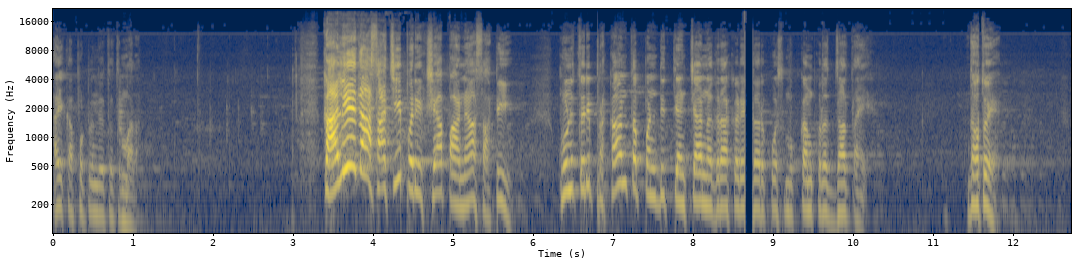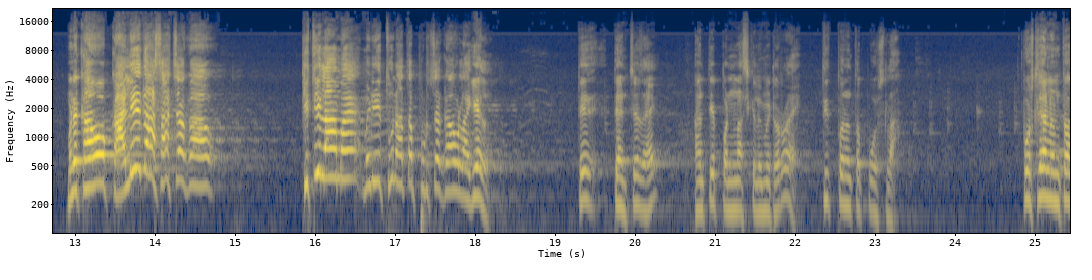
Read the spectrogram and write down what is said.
ऐका पटवून देतो तुम्हाला. कालिदासाची परीक्षा पाहण्यासाठी कोणीतरी प्रकांत पंडित त्यांच्या नगराकडे दरकोस मुक्काम करत जात आहे. जातोय. म्हणजे का हो कालिदासाचं गाव किती लांब आहे? म्हणजे इथून आता पुढचं गाव लागेल. ते त्यांचंच आहे आणि ते पन्नास किलोमीटरवर आहे. तिथपर्यंत पोचला पोचल्यानंतर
